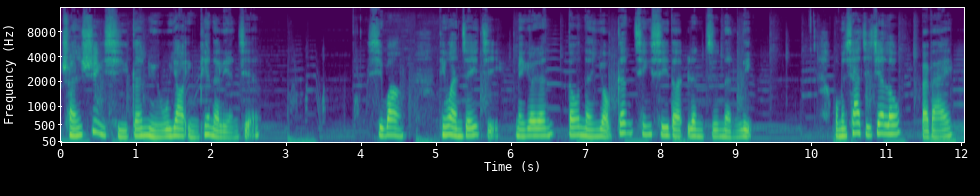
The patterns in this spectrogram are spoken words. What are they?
传讯息跟女巫要影片的连结。希望听完这一集，每个人都能有更清晰的认知能力。我们下集见喽，拜拜。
